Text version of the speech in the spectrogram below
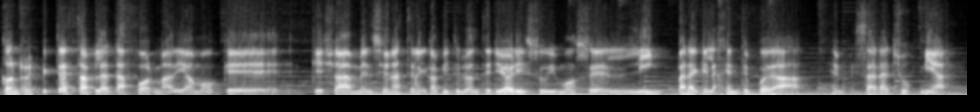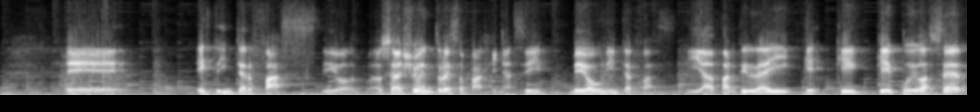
Con respecto a esta plataforma, digamos, que, ya mencionaste en el capítulo anterior y subimos el link para que la gente pueda empezar a chusmear. Eh, esta interfaz, digo, o sea, yo entro a esa página, ¿sí? Veo una interfaz y a partir de ahí, ¿qué, puedo hacer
